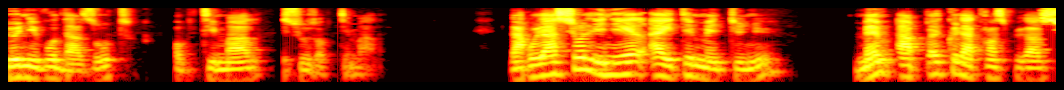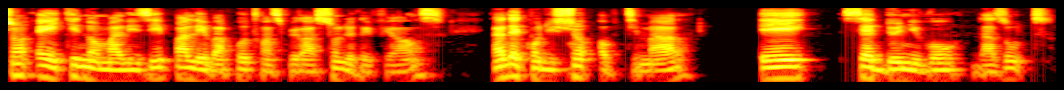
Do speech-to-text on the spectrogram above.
deux niveaux d'azote, optimal et sous-optimal. La relation linéaire a été maintenue même après que la transpiration ait été normalisée par l'évapotranspiration de référence dans des conditions optimales et ces deux niveaux d'azote.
